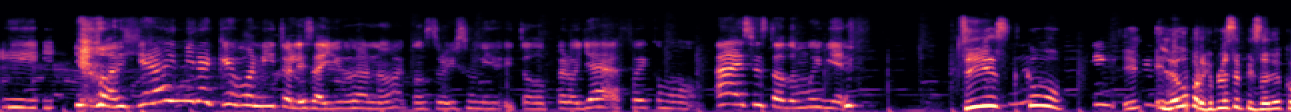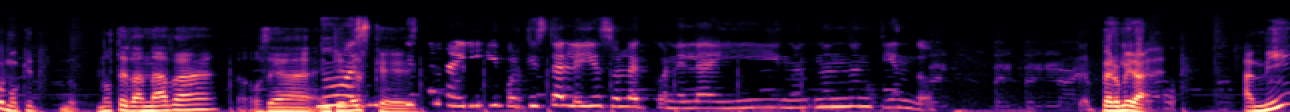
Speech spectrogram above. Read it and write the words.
y yo dije, ay, mira qué bonito, les ayuda, ¿no? A construir su nido y todo, pero ya fue como, ah, eso es todo, muy bien. Sí, es como... Y, luego, por ejemplo, ese episodio como que no, te da nada, o sea, entiendes que... ¿Por qué están ahí? ¿Por qué está Leia sola con él ahí? No, no, entiendo. Pero mira, a mí,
